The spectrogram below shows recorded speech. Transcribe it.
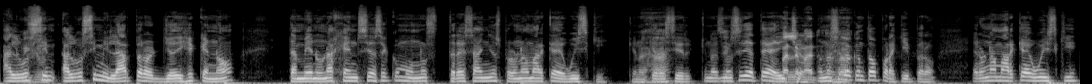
algo, sim- algo similar, pero yo dije que no. También una agencia hace como unos tres años para una marca de whisky. Que no Ajá. quiero decir, que no, Sí. no sé si ya te había Vale dicho, madre, o no sé si lo he contado por aquí, pero era una marca de whisky.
